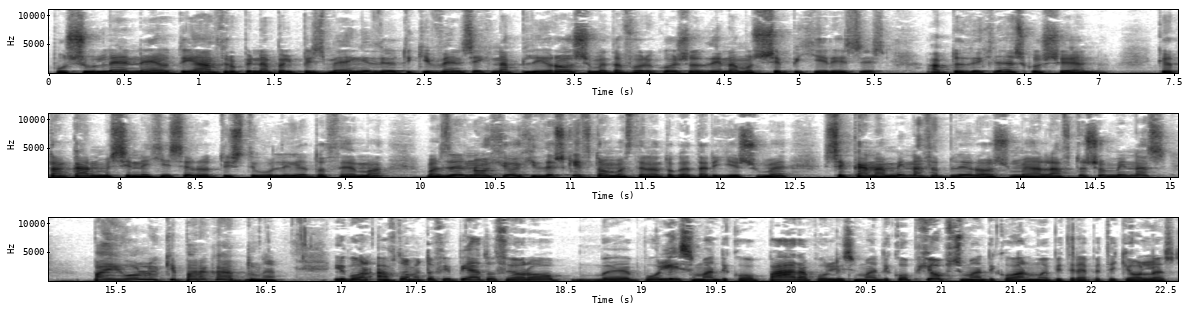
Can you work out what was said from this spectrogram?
που σου λένε ότι οι άνθρωποι είναι απελπισμένοι διότι η κυβέρνηση έχει να πληρώσει μεταφορικό ισοδύναμο στις επιχειρήσεις από το 2021. Και όταν κάνουμε συνεχείς ερωτήσεις στη Βουλή για το θέμα, μας λένε όχι, όχι, δεν σκεφτόμαστε να το καταργήσουμε. Σε κανένα μήνα θα πληρώσουμε. Αλλά αυτός ο μήνας πάει όλο και παρακάτω. Ναι. Λοιπόν, αυτό με το ΦΠΑ το θεωρώ ε, πολύ σημαντικό. Πάρα πολύ σημαντικό. Πιο σημαντικό, αν μου επιτρέπετε κιόλας.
